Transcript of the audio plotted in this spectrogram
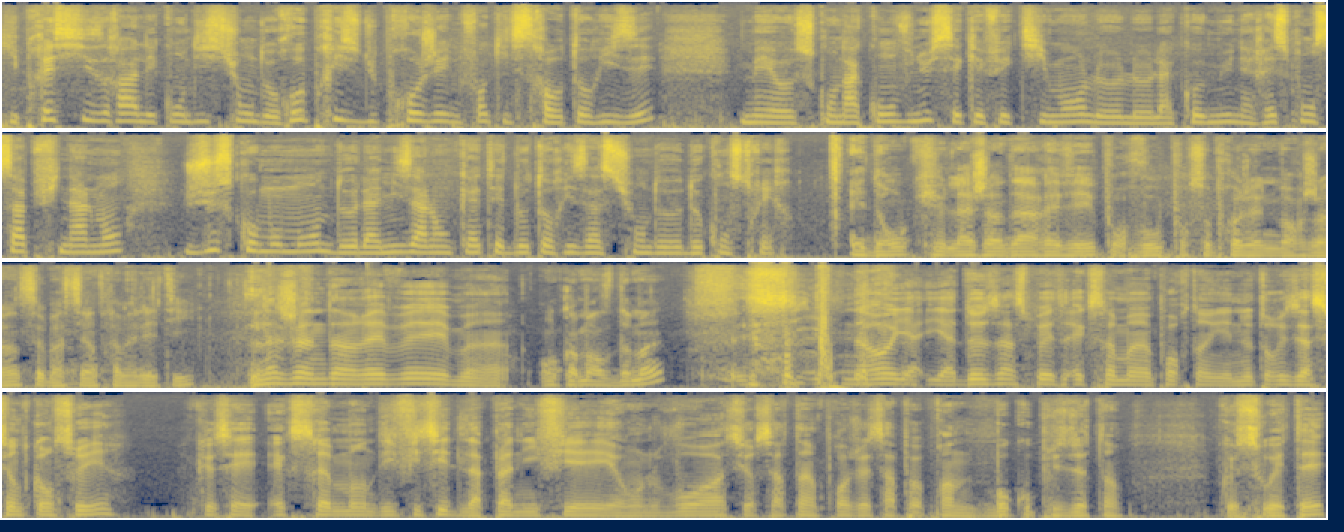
qui précisera les conditions de reprise du projet une fois qu'il sera autorisé. Mais euh, ce qu'on a convenu, c'est qu'effectivement, le, le- la commune est responsable finalement jusqu'au moment de la mise à l'enquête et de l'autorisation de, de construire. Et donc, l'agenda rêvé pour vous, pour ce projet de Morgin, Sébastien Trabelletti. L'agenda rêvé, ben, On commence demain si, non, il y a, il y a deux aspects extrêmement importants. Il y a une autorisation de construire, que c'est extrêmement difficile de la planifier, et on le voit sur certains projets, ça peut prendre beaucoup plus de temps que souhaité.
